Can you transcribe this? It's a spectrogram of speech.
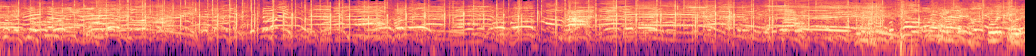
Put it to your front. Do it, do it.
